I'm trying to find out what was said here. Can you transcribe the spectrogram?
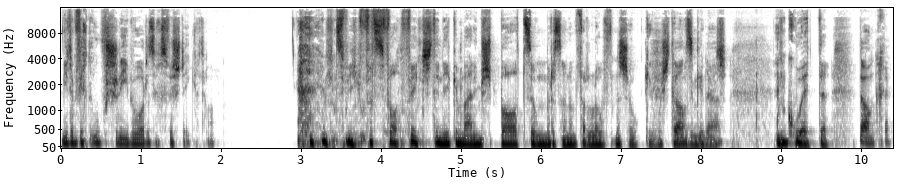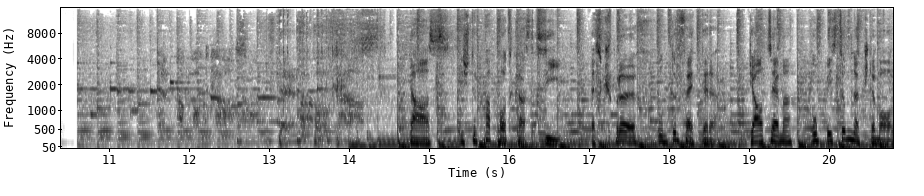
dann vielleicht aufschreiben, wo ich es versteckt habe. Im Zweifelsfall findest du dann irgendwann im Spatsommer so einen verlaufenen Schoki, wo Ganz genau. Bist. Einen guten. Danke. Das ist der Papa Podcast Ein Gespräch unter Vätern. Ciao zusammen und bis zum nächsten Mal.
